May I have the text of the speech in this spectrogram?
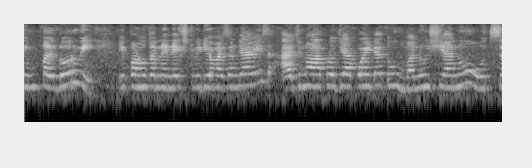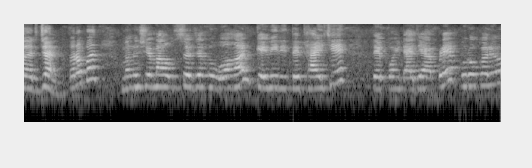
સિમ્પલ દોરવી એ પણ હું તમને નેક્સ્ટ વિડીયોમાં સમજાવીશ. આજનો આપણો જે આ પોઈન્ટ હતું, મનુષ્યનું ઉત્સર્જન. બરોબર? મનુષ્યમાં ઉત્સર્જનનું વહન કેવી રીતે થાય છે? તે પોઈન્ટ આજે આપણે પૂરો કર્યો.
